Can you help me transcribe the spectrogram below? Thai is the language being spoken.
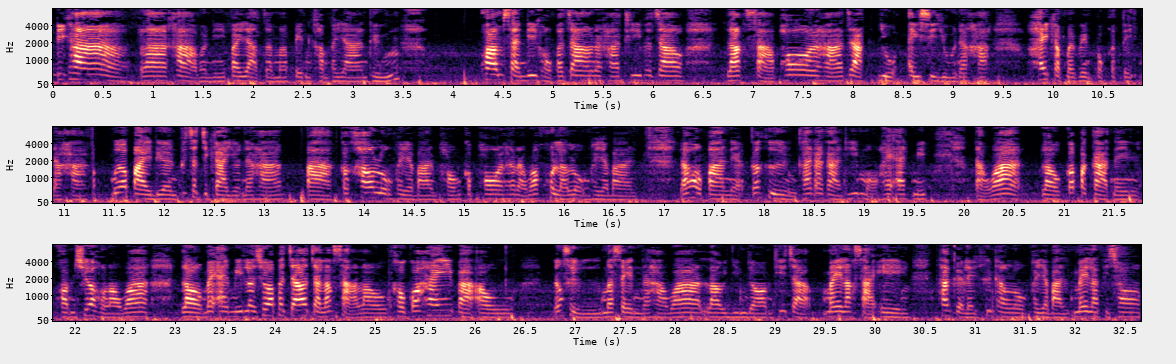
วัสดีค่ะปลาค่ะ วันนี้ปลาอยากจะมาเป็นคำพยานถึงความแสนดีของพระเจ้านะคะ ที่พระเจ้ารักษาพ่อนะคะ จากอยู่ ICU นะคะ ให้กลับมาเป็นปกตินะคะ เมื่อปลายเดือนพฤศจิกายนนะคะปาก็เข้าโรงพยาบาลพร้อมกับพ่อนะคะแต่ว่าคนละโรงพยาบาล แล้วของปาเนี่ยก็คือถึงขั้นอาการที่หมอให้แอดมิดแต่ว่าเราก็ประกาศในความเชื่อของเราว่า เราไม่แอดมิดเราเชื่อว่าพระเจ้าจะรักษาเราเขาก็ให้ปาเอา หนังสือมาเซ็นนะคะว่าเรายินยอมที่จะไม่รักษาเอง ถ้าเกิดอะไรขึ้นทางโรงพยาบาลไม่รับผิดชอบ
